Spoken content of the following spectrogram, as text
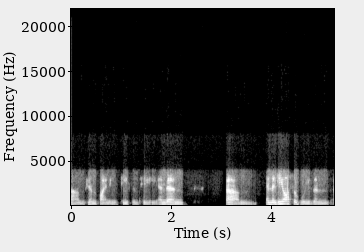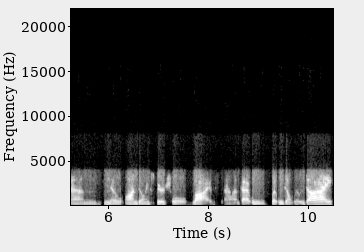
um, him finding peace in tea, and then. Um, and then he also believes in, um, you know, ongoing spiritual lives uh, that we, but we don't really die,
